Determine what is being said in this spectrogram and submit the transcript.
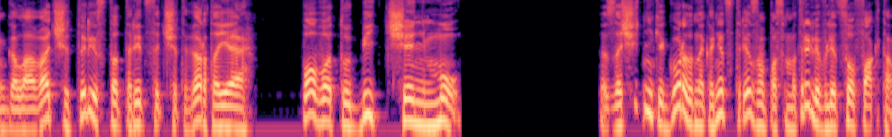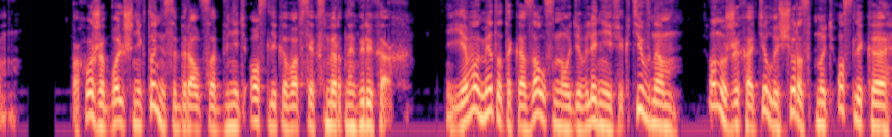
Глава 434. Повод убить Чэнь Му. Защитники города наконец трезво посмотрели в лицо фактам. Похоже, больше никто не собирался обвинить Ослика во всех смертных грехах. Его метод оказался на удивление эффективным. Он уже хотел еще раз пнуть Ослика,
